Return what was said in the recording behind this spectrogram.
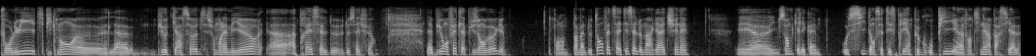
Pour lui, typiquement, euh, la bio de Carson, c'est sûrement la meilleure, après celle de, de Cypher. La bio, en fait, la plus en vogue, pendant pas mal de temps, en fait, ça a été celle de Margaret Cheney. Et euh, il me semble qu'elle est quand même aussi dans cet esprit un peu groupie et un tantinet impartial.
